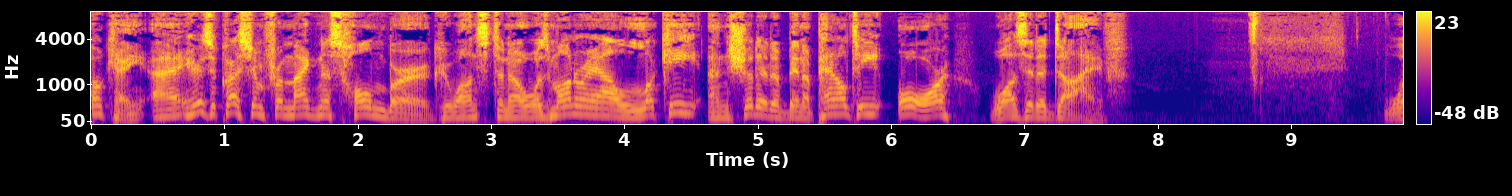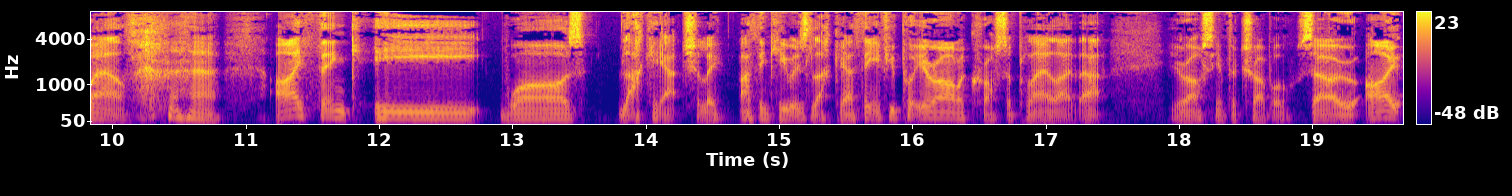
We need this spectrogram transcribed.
Okay, uh, here's a question from Magnus Holmberg who wants to know Was Monreal lucky and should it have been a penalty or was it a dive? Well, I think he was lucky, actually. I think he was lucky. I think if you put your arm across a player like that, you're asking for trouble. So I,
